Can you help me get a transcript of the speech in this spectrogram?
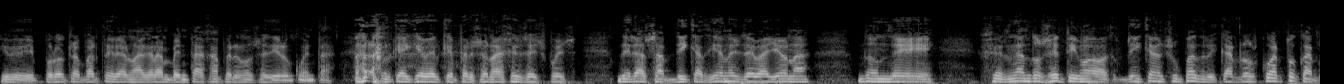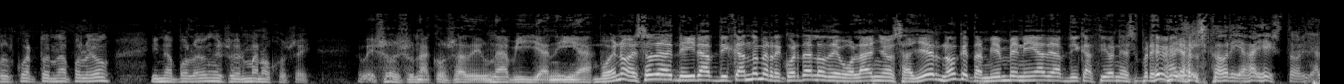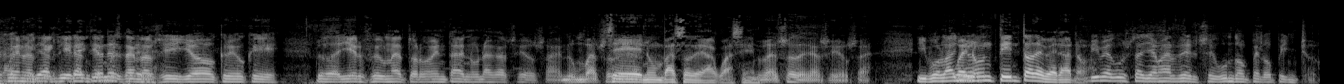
que por otra parte era una gran ventaja, pero no se dieron cuenta. Porque hay que ver qué personajes después de las abdicaciones de Bayona, donde Fernando VII abdica en su padre Carlos IV, Carlos IV en Napoleón y Napoleón en su hermano José. Eso es una cosa de una villanía. Bueno, eso de, de ir abdicando me recuerda a lo de Bolaños ayer, ¿no? Que también venía de abdicaciones Vaya previas. historia, vaya historia. la Bueno, de que quiera abdicaciones interpretarlo así, yo creo que lo de ayer fue una tormenta en una gaseosa, en un vaso, Sí, de, en un vaso de agua, sí. un vaso de gaseosa. Y Bolaños, O en un tinto de verano. a mí me gusta llamarle el segundo pelo pincho.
